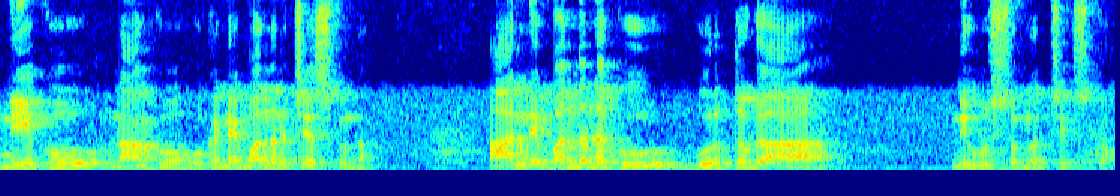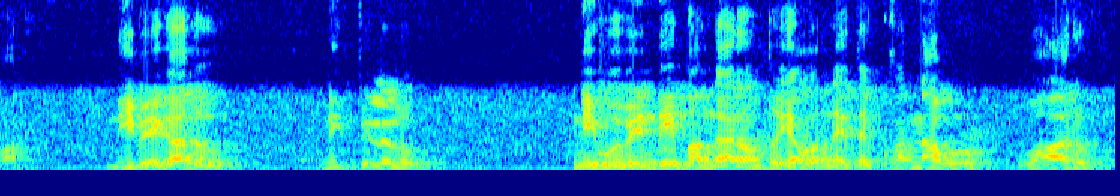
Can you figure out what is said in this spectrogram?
నీకు నాకు ఒక నిబంధన చేసుకుందాం. ఆ నిబంధనకు గుర్తుగా నీవు సున్నత చేసుకోవాలి. నీవే కాదు నీ పిల్లలు. నీవు వెండి బంగారంతో ఎవరినైతే కొన్నావో వారు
